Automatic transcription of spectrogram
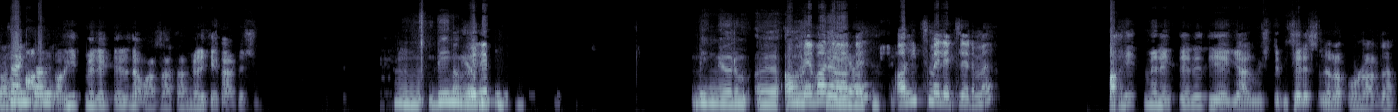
Ah- giden Ahit melekleri de var zaten Melike kardeşim. Hmm, bilmiyorum. Öyle mi? Bilmiyorum. Ee, ah Ne var abi? yazmış. Ahit melekleri mi? Ahit melekleri diye gelmişti bir keresinde raporlarda.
